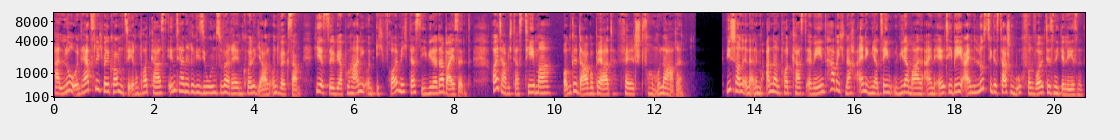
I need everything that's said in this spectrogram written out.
Hallo und herzlich willkommen zu Ihrem Podcast Interne Revision souverän, kollegial und wirksam. Hier ist Silvia Puhani und ich freue mich, dass Sie wieder dabei sind. Heute habe ich das Thema Onkel Dagobert fälscht Formulare. Wie schon in einem anderen Podcast erwähnt, habe ich nach einigen Jahrzehnten wieder mal ein LTB, ein lustiges Taschenbuch von Walt Disney gelesen.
